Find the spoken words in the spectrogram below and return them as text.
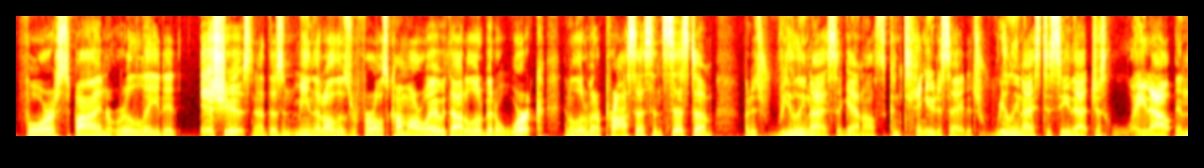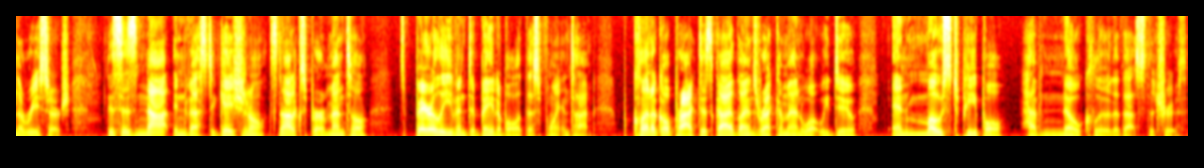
for spine related issues. Now, that doesn't mean that all those referrals come our way without a little bit of work and a little bit of process and system, but it's really nice. Again, I'll continue to say it. It's really nice to see that just laid out in the research. This is not investigational, it's not experimental. It's barely even debatable at this point in time. Clinical practice guidelines recommend what we do, and most people have no clue that that's the truth.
